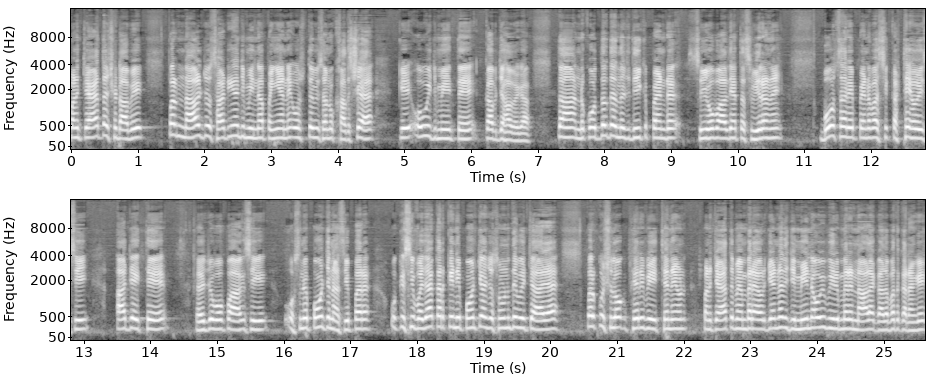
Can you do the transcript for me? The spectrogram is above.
ਪੰਚਾਇਤ ਤਾਂ ਛਡਾਵੇ, ਪਰ ਨਾਲ ਜੋ ਸਾਡੀਆਂ ਜ਼ਮੀਨਾਂ ਪਈਆਂ ਨੇ, ਉਸ ਤੇ ਵੀ ਸਾਨੂੰ ਖਦਸ਼ਾ ਹੈ ਕਿ ਉਹ ਵੀ ਜ਼ਮੀਨ ਤੇ ਕਬਜ਼ਾ ਹੋਵੇਗਾ। ਤਾਂ ਨਕੋਦਰ ਦੇ ਨਜ਼ਦੀਕ ਪਿੰਡ ਸੀਹੋਵਾਲ ਦੀਆਂ ਤਸਵੀਰਾਂ ਨੇ। ਬਹੁਤ ਸਾਰੇ ਪਿੰਡ ਵਾਸੀ ਇਕੱਠੇ ਹੋਏ ਸੀ। ਅੱਜ ਇੱਥੇ ਜੋ ਵਿਭਾਗ ਸੀ ਉਸਨੇ ਪਹੁੰਚਣਾ ਸੀ ਪਰ ਉਹ ਕਿਸੇ ਵਜ੍ਹਾ ਕਰਕੇ ਨਹੀਂ ਪਹੁੰਚਿਆ ਜੋ ਸੁਣਨ ਦੇ ਵਿੱਚ ਆ ਰਿਹਾ। ਪਰ ਕੁਝ ਲੋਕ ਫਿਰ ਵੀ ਇੱਥੇ ਨੇ ਹੁਣ ਪੰਚਾਇਤ ਮੈਂਬਰ ਹੈ ਔਰ ਜਿਹਨਾਂ ਦੀ ਜ਼ਮੀਨ ਉਹ ਵੀ ਵੀਰ ਮੇਰੇ ਨਾਲ ਹੈ ਗੱਲਬਾਤ ਕਰਾਂਗੇ।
